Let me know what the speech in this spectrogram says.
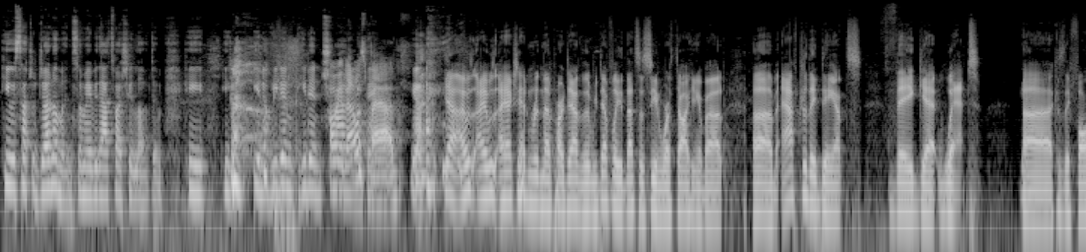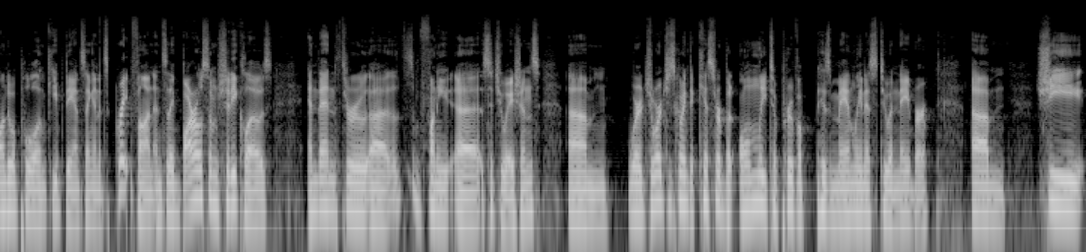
He was such a gentleman, so maybe that's why she loved him. He he you know he didn't he didn't Oh, try. yeah, that was bad. Yeah. yeah, I was, I was, I actually hadn't written that part down. But we definitely, that's a scene worth talking about. Um, after they dance, they get wet because they fall into a pool and keep dancing, and it's great fun. And so they borrow some shitty clothes, and then through uh, some funny uh, situations. Um, where George is going to kiss her, but only to prove a, his manliness to a neighbor. Um, she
